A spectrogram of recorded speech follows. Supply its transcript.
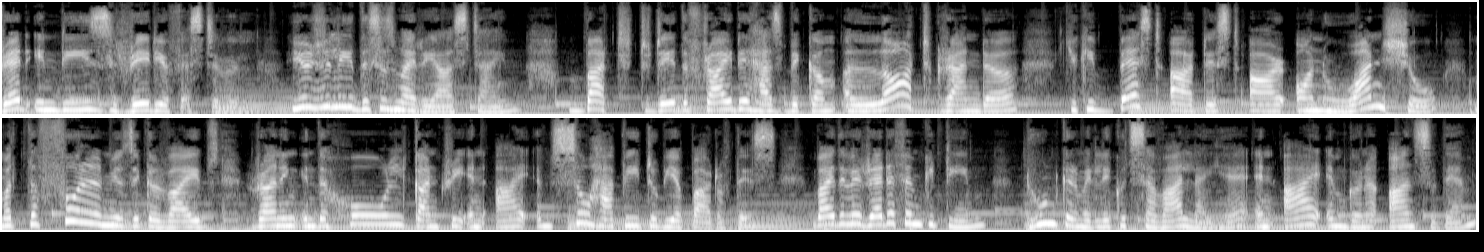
Red Indies Radio Festival. Usually, this is my Riyaz time, but today the Friday has become a lot grander because best artists are on one show, but the full musical vibes running in the whole country, and I am so happy to be a part of this. By the way, Red FM ki team ढूंढ कर मेरे लिए कुछ सवाल लाई है and I am gonna answer them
